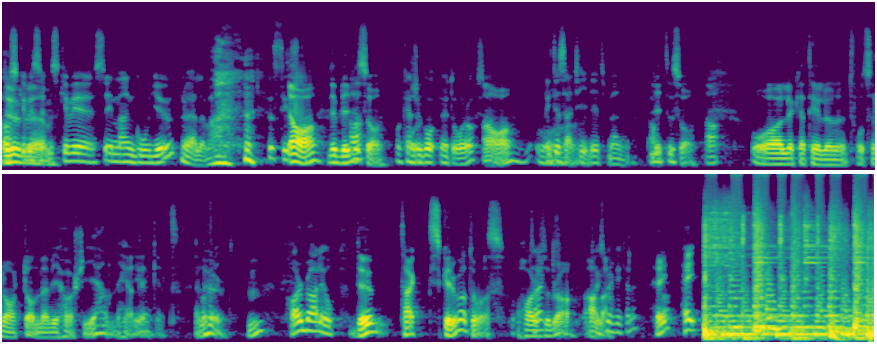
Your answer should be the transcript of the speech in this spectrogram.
Vad Du, ska, vi, eh, ska vi säga en god jul nu eller? Va? Sista. Ja, det blir väl så. Och kanske gott nytt år också. Ja, och Lite så här tidigt men ja. lite så. Ja. Och lycka till under 2018, men vi hörs igen helt Ja. enkelt. Eller Vad hur? Mm. Ha det bra allihop. Du, tack ska du ha Thomas. Och ha det Tack. så bra. Tack så alla. mycket Kalle. Hej. Ja, hej.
